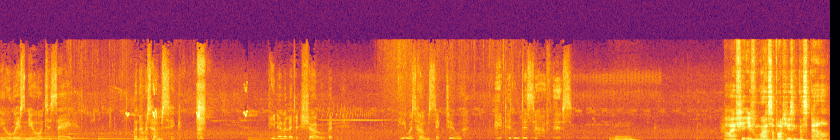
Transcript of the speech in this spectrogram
He always knew what to say. When I was homesick, he never let it show, but he was homesick too. He didn't deserve this. Mm. Now I feel even worse about using the spell.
